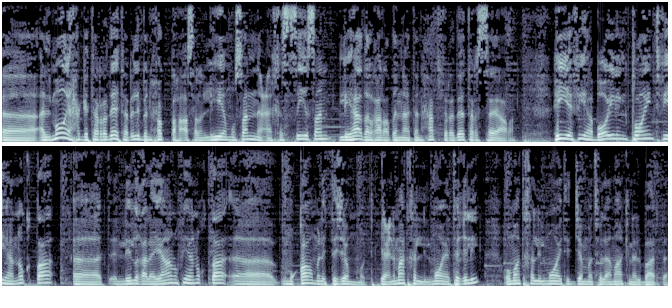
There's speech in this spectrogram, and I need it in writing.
آه المويه حقت الراديتر اللي بنحطها أصلا اللي هي مصنعة خصيصا لهذا الغرض إنها تنحط في راديتر السيارة. هي فيها boiling point فيها نقطة آه للغليان وفيها نقطة آه مقاومة للتجمد. يعني ما تخلي الموية تغلي وما تخلي الموية تتجمد في الأماكن الباردة.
